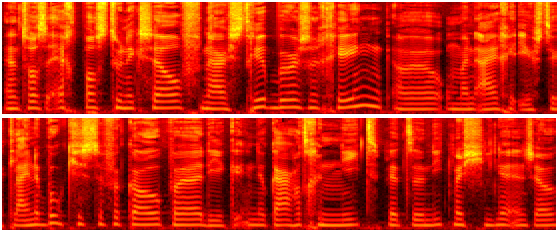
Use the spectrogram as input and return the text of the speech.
En het was echt pas toen ik zelf naar stripbeurzen ging... eh, om mijn eigen eerste kleine boekjes te verkopen... die ik in elkaar had geniet met de nietmachine en zo...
